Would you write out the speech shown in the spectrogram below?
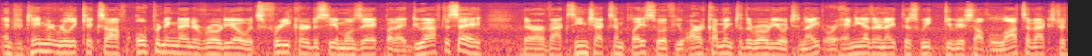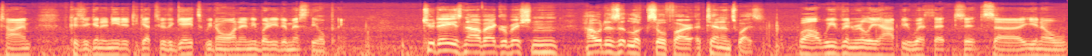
entertainment really kicks off opening night of rodeo. It's free courtesy of Mosaic, but I do have to say there are vaccine checks in place. So if you are coming to the rodeo tonight or any other night this week, give yourself lots of extra time because you're going to need it to get through the gates. We don't want anybody to miss the opening. Two days now of Agribition. How does it look so far, attendance wise? Well, we've been really happy with it. It's uh, you know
